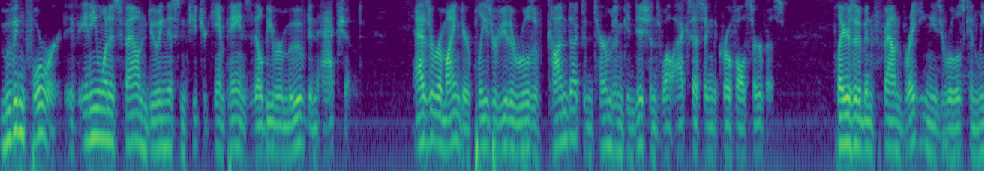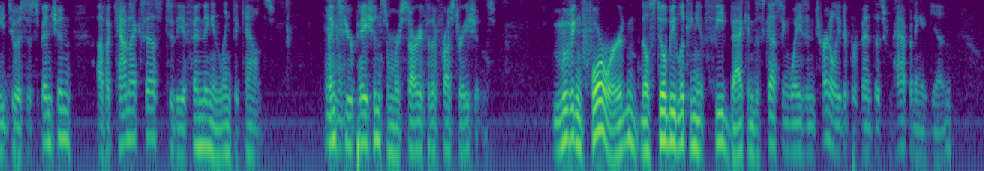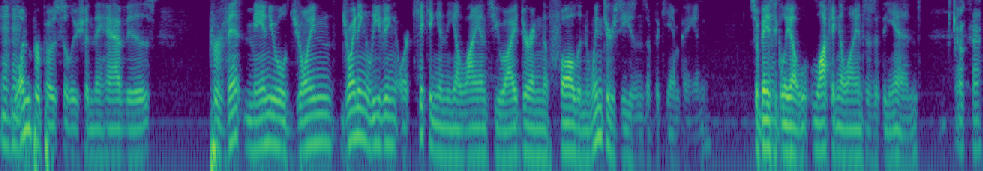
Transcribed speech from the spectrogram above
Moving forward, if anyone is found doing this in future campaigns, they'll be removed and actioned. As a reminder, please review the rules of conduct and terms and conditions while accessing the Crowfall service. Players that have been found breaking these rules can lead to a suspension of account access to the offending and linked accounts. Thanks mm-hmm. for your patience, and we're sorry for the frustrations moving forward, they'll still be looking at feedback and discussing ways internally to prevent this from happening again. Mm-hmm. One proposed solution they have is prevent manual join joining, leaving, or kicking in the alliance UI during the fall and winter seasons of the campaign. So basically, mm-hmm. locking alliances at the end. Okay.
